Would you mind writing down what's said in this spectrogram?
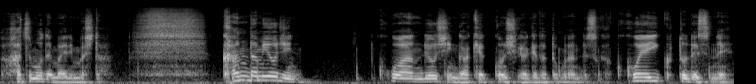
初詣参りました。神田明神ここは両親が結婚式がけたところなんですがここへ行くとですね、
